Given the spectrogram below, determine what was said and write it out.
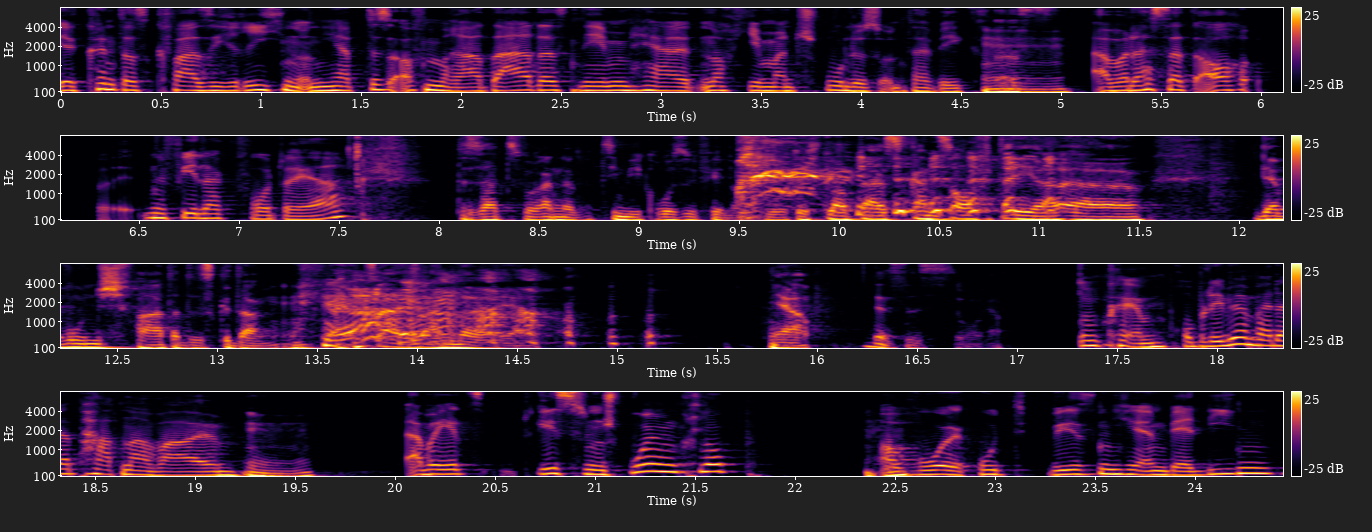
Ihr könnt das quasi riechen und ihr habt es auf dem Radar, dass nebenher noch jemand Schwules unterwegs ist. Mhm. Aber das hat auch eine Fehlerquote, ja? Das hat sogar eine ziemlich große Fehlerquote. Ich glaube, da ist ganz oft eher äh, der Wunschvater des Gedanken als alles andere, ja. Ja, das ist so, ja. Okay, Probleme bei der Partnerwahl. Mhm. Aber jetzt gehst du in einen Schwulenclub, obwohl, gut, wir sind hier in Berlin.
